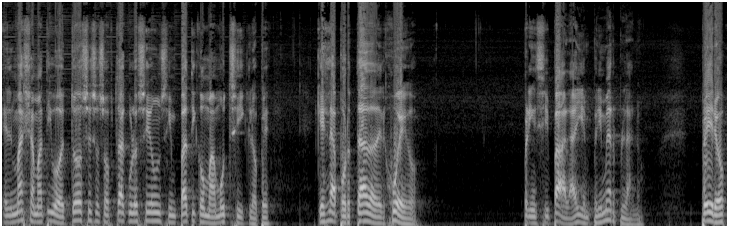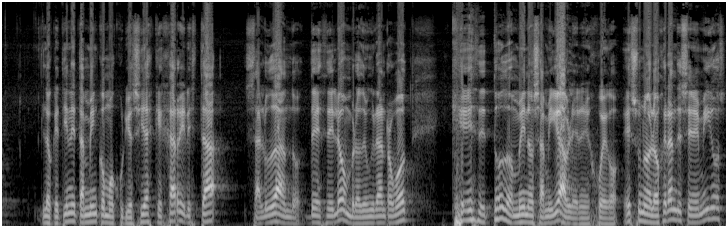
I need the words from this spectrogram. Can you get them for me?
el más llamativo de todos esos obstáculos sea un simpático mamut cíclope, que es la portada del juego. Principal, ahí en primer plano. Pero lo que tiene también como curiosidad es que Harrier está saludando desde el hombro de un gran robot que es de todo menos amigable en el juego. Es uno de los grandes enemigos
